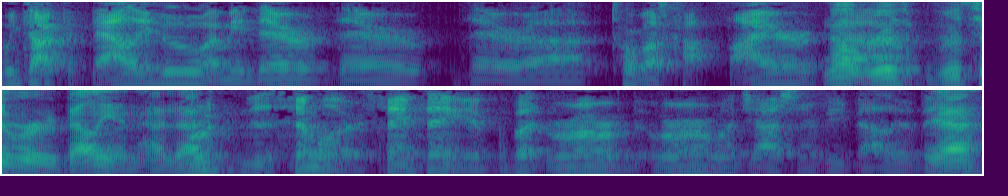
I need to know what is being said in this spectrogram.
we talked to Ballyhoo. I mean, their their their uh, tour bus caught fire. No, Uh, Roots, Roots of a Rebellion had that. Root- similar, same thing. But remember, remember when Josh interviewed Ballyhoo? yeah,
